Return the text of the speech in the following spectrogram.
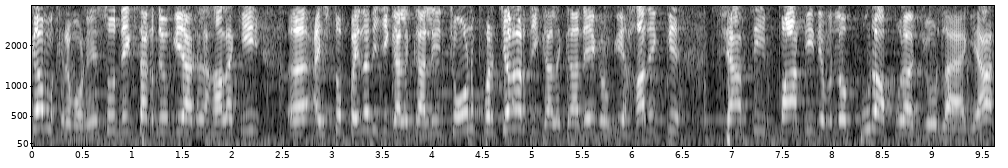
ਕੰਮ ਕਰਵਾਉਣੇ ਸੋ ਦੇਖ ਸਕਦੇ ਹੋ ਕਿ ਆਖਰ- ਹਾਲਾਂਕਿ ਇਸ ਤੋਂ ਪਹਿਲਾਂ ਦੀ ਜੀ ਗੱਲ ਕਰ ਲਈ, ਚੋਣ ਪ੍ਰਚਾਰ ਦੀ ਗੱਲ ਕਰ ਲਈ ਕਿਉਂਕਿ ਹਰ ਇੱਕ ਸਿਆਸੀ ਪਾਰਟੀ ਦੇ ਵੱਲੋਂ ਪੂਰਾ ਪੂਰਾ ਜ਼ੋਰ ਲਾਇਆ ਗਿਆ।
